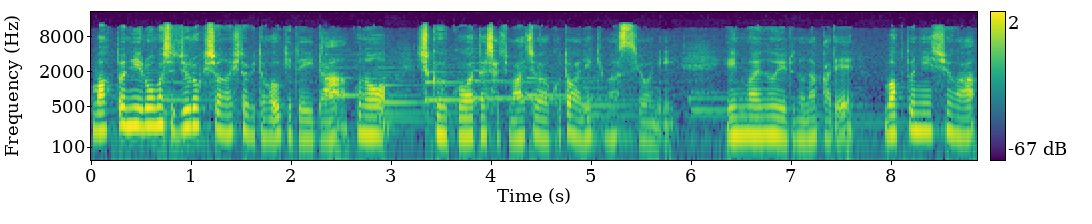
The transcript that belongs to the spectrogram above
誠にローマ書16章の人々が受けていたこの祝福を私たちも味わうことができますようにインマヌエルの中で誠に主が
